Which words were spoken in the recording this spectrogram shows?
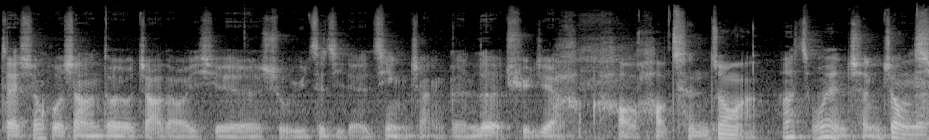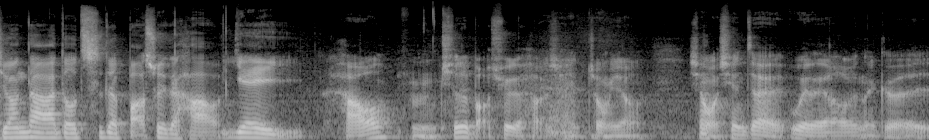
在生活上都有找到一些属于自己的进展跟乐趣，这样好好好沉重啊！啊，怎么会很沉重呢？希望大家都吃得饱，睡得好，耶！好，嗯，吃得饱睡得好是很重要。像我现在为了要那个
